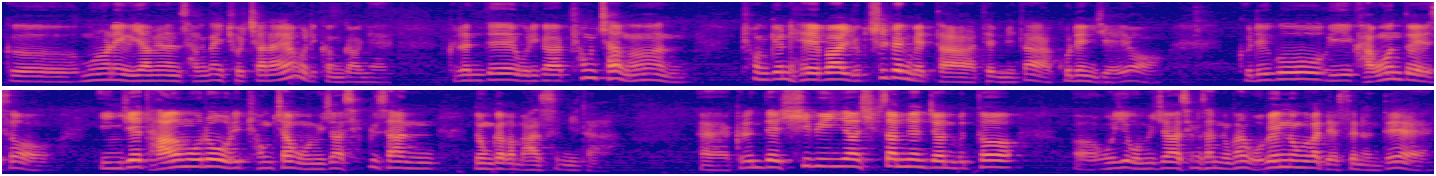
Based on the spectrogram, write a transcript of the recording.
그 문헌에 의하면 상당히 좋잖아요 우리 건강에 그런데 우리가 평창은 평균 해발 6, 700m 됩니다 고랭지예요 그리고 이 강원도에서 인제 다음으로 우리 평창 오미자 생산 농가가 많습니다 예, 그런데 12년 13년 전부터 어, 우리 오미자 생산 농가는 500농가가 됐었는데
